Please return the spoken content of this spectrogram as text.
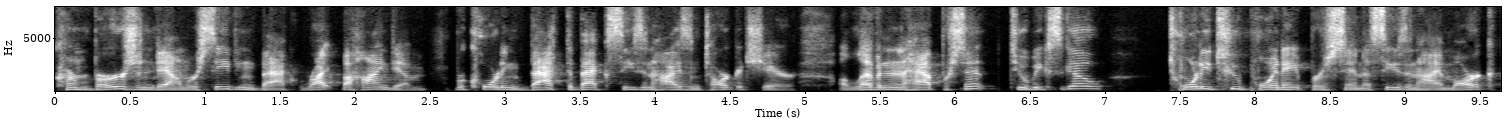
conversion down receiving back right behind him, recording back to back season highs in target share 11.5% two weeks ago, 22.8%, a season high mark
